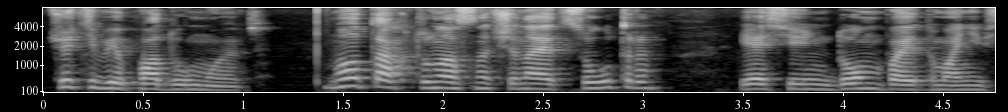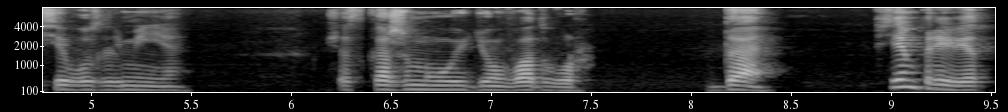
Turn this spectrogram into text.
Что тебе подумают? Ну, так у нас начинается утро. Я сегодня дома, поэтому они все возле меня. Сейчас, скажем, мы уйдем во двор. Да. Всем привет.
